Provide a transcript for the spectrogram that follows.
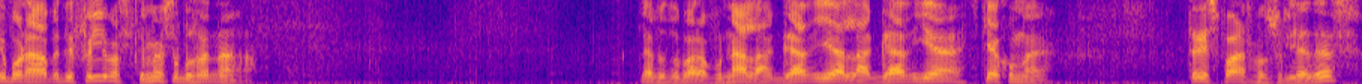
Λοιπόν, αγαπητοί φίλοι μας, στη μέση του πουθενά. Βλέπετε εδώ πέρα βουνά, λαγκάδια, λαγκάδια και έχουμε τρεις σπάνιες μοτοσυκλέτες.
